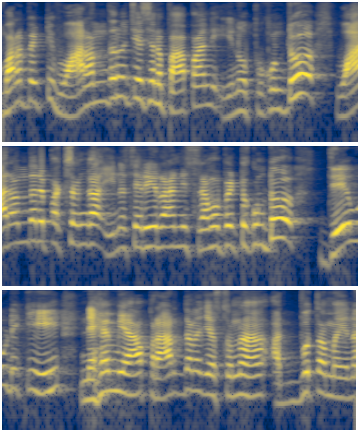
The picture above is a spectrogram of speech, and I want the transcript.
మొరపెట్టి వారందరూ చేసిన పాపాన్ని ఈయన ఒప్పుకుంటూ వారందరి పక్షంగా ఈయన శరీరాన్ని శ్రమ పెట్టుకుంటూ దేవుడికి నెహమ్య ప్రార్థన చేస్తున్న అద్భుతమైన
